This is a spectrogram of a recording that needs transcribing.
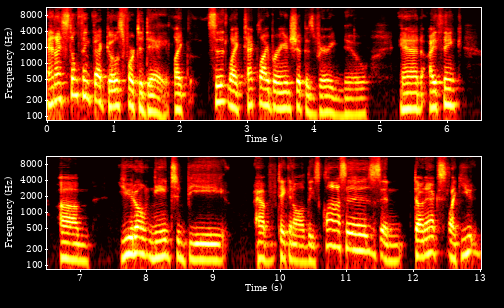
And I still think that goes for today. Like, like tech librarianship is very new. And I think um, you don't need to be have taken all these classes and done X, like you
